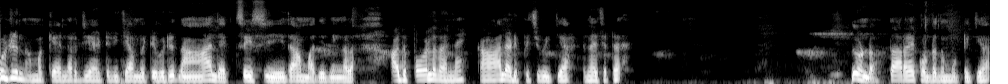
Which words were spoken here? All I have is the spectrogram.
എപ്പോഴും നമുക്ക് എനർജി ആയിട്ടിരിക്കാൻ പറ്റും ഒരു നാല് എക്സസൈസ് ചെയ്താൽ മതി നിങ്ങൾ. അതുപോലെ തന്നെ കാലടുപ്പിച്ച് വയ്ക്കുക എന്ന് വെച്ചിട്ട് ഇതുണ്ടോ? തറയെ കൊണ്ടുവന്ന് മുട്ടിക്കുക.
